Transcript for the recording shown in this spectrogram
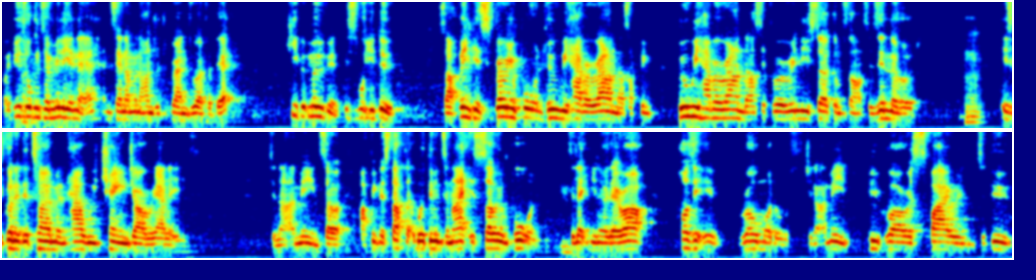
But if you're talking to a millionaire and saying I'm in a hundred grand worth of debt, keep it moving. This is what you do. So I think it's very important who we have around us. I think who we have around us, if we're in these circumstances in the hood, Mhm. is going to determine how we change our realities. Do you know what I mean? So I think the stuff that we're doing tonight is so important to let you know there are positive role models. Do you know what I mean? People who are aspiring to do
